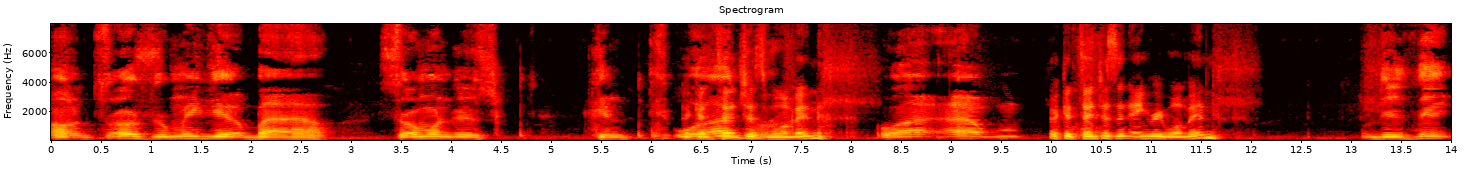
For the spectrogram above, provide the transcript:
on social media about someone just can A contentious woman, What um, a contentious and angry woman. do you think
